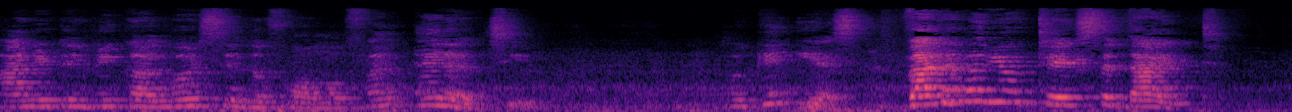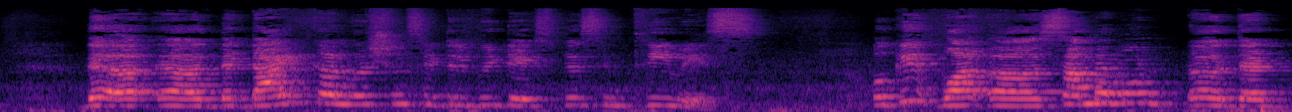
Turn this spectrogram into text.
and it will be converts in the form of an energy. Okay, yes. Whenever you takes the diet, the, uh, the diet conversions it will be takes place in three ways. Okay, uh, some amount uh, that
